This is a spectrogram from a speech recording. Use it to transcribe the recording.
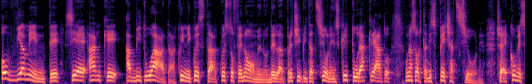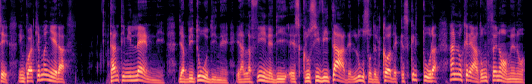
ovviamente si è anche abituata, quindi questa, questo fenomeno della precipitazione in scrittura ha creato una sorta di speciazione, cioè è come se in qualche maniera tanti millenni di abitudine e alla fine di esclusività dell'uso del codec scrittura hanno creato un fenomeno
